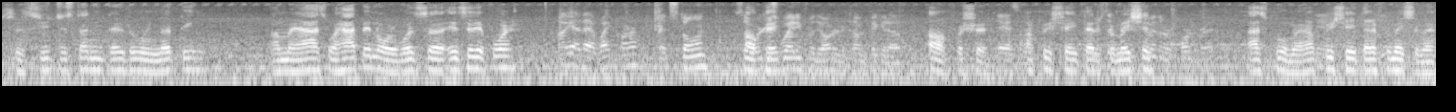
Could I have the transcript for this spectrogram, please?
Since you just sitting there doing nothing, I'm gonna ask what happened or what's the uh, incident for? Oh yeah, that white car that's stolen. So we're just waiting for the owner to come pick it up. Oh, for sure. Yeah, I appreciate that information. report, That's cool, man. I appreciate that information, man.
